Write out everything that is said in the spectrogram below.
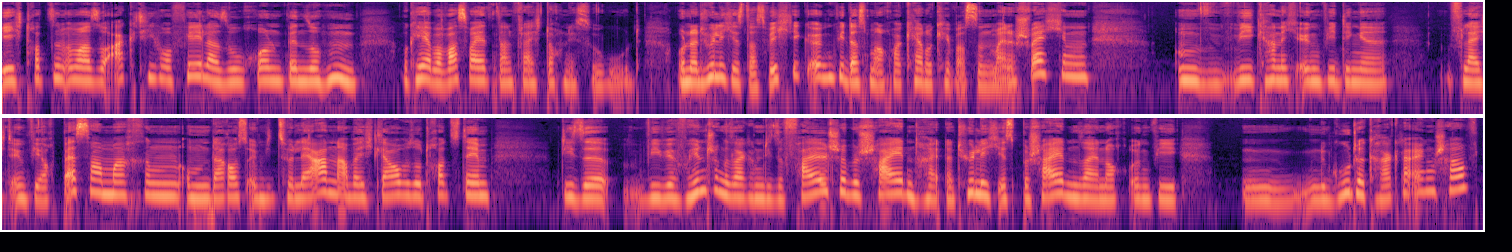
gehe ich trotzdem immer so aktiv auf Fehlersuche und bin so, hm, okay, aber was war jetzt dann vielleicht doch nicht so gut? Und natürlich ist das wichtig irgendwie, dass man auch erkennt, okay, was sind meine Schwächen? Wie kann ich irgendwie Dinge vielleicht irgendwie auch besser machen, um daraus irgendwie zu lernen? Aber ich glaube so trotzdem, diese, wie wir vorhin schon gesagt haben, diese falsche Bescheidenheit. Natürlich ist Bescheidensein noch irgendwie eine gute Charaktereigenschaft,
